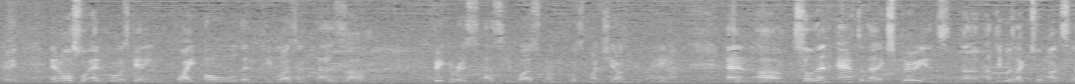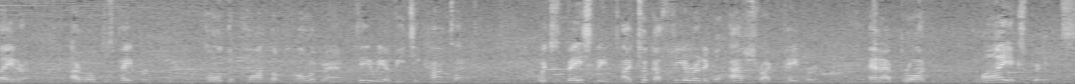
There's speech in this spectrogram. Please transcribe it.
Okay? And also, Edgar was getting quite old and he wasn't as um, vigorous as he was when he was much younger, you know. And um, so then after that experience, uh, I think it was like two months later, I wrote this paper called the quantum hologram theory of ET contact, which is basically I took a theoretical abstract paper and I brought my experience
